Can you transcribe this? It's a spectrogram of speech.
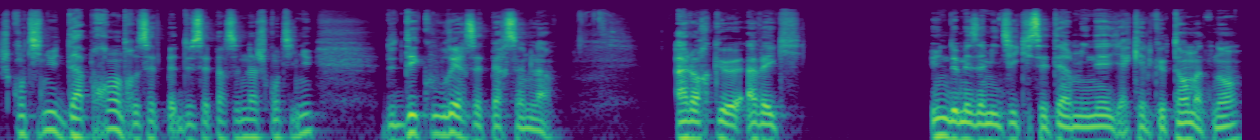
Je continue d'apprendre cette, de cette personne-là, je continue de découvrir cette personne-là. Alors que avec une de mes amitiés qui s'est terminée il y a quelques temps maintenant.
